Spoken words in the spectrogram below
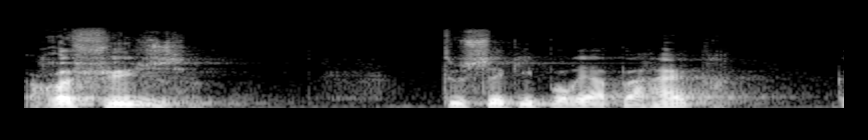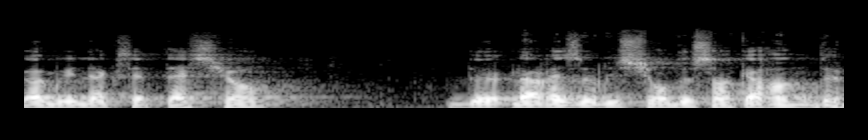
refuse tout ce qui pourrait apparaître comme une acceptation de la résolution 242.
